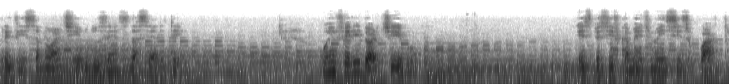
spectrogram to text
prevista no artigo 200 da CLT. O referido artigo, especificamente no inciso 4,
